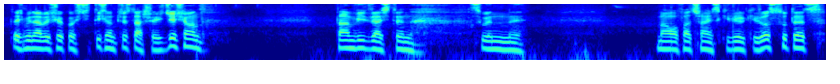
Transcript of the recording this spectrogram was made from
Jesteśmy na wysokości 1360. Tam widać ten słynny małofatrzański wielki rozsutec.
